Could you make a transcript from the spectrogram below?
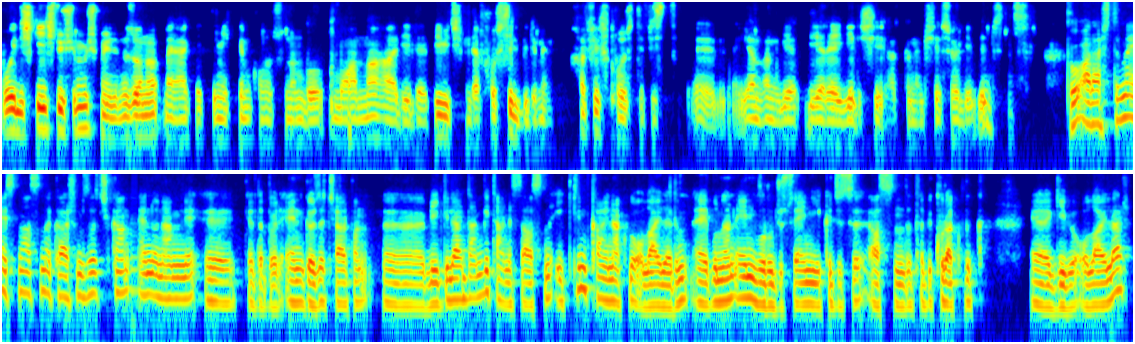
Bu ilişkiyi hiç düşünmüş müydünüz? Onu merak ettim iklim konusunun bu muamma haliyle bir biçimde fosil bilimin hafif pozitifist e, yanından bir, bir araya gelişi hakkında bir şey söyleyebilir misiniz? Bu araştırma esnasında karşımıza çıkan en önemli e, ya da böyle en göze çarpan e, bilgilerden bir tanesi aslında iklim kaynaklı olayların, e, bunların en vurucusu, en yıkıcısı aslında tabii kuraklık e, gibi olaylar.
